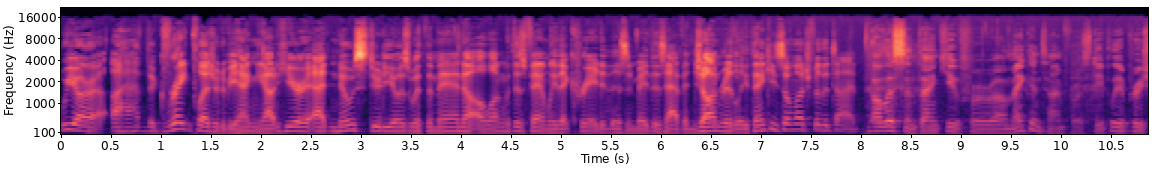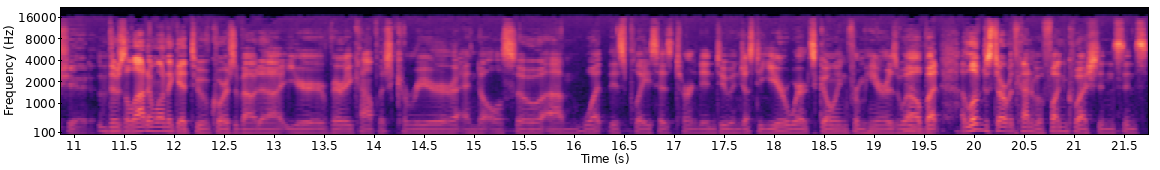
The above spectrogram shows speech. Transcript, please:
We are uh, have the great pleasure to be hanging out here at No Studios with the man, uh, along with his family, that created this and made this happen. John Ridley, thank you so much for the time. Oh, listen, thank you for uh, making time for us. Deeply appreciate it. There's a lot I want to get to, of course, about uh, your very accomplished career and also um, what this place has turned into in just a year, where it's going from here as well. Yeah. But I'd love to start with kind of a fun question, since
